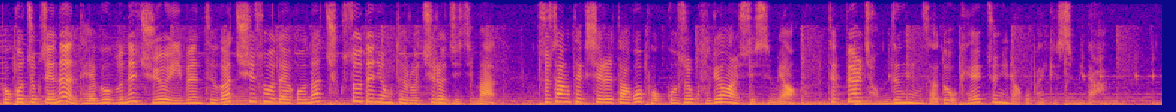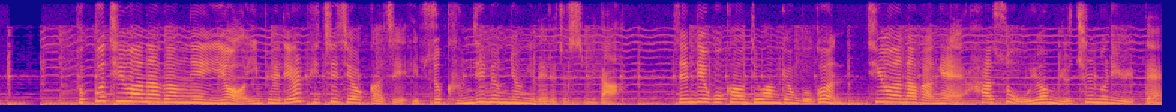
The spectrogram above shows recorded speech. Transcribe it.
벚꽃 축제는 대부분의 주요 이벤트가 취소되거나 축소된 형태로 치러지지만 수상 택시를 타고 벚꽃을 구경할 수 있으며 특별 점등 행사도 계획 중이라고 밝혔습니다. 북부 티와나 강에 이어 임페리얼 비치 지역까지 입수 금지 명령이 내려졌습니다. 샌디에고 카운티 환경국은 티와나 강에 하수 오염 유출물이 유입돼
